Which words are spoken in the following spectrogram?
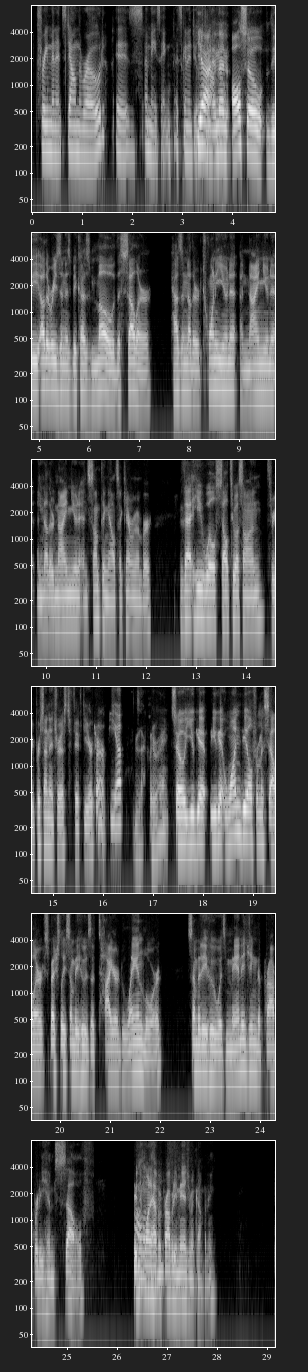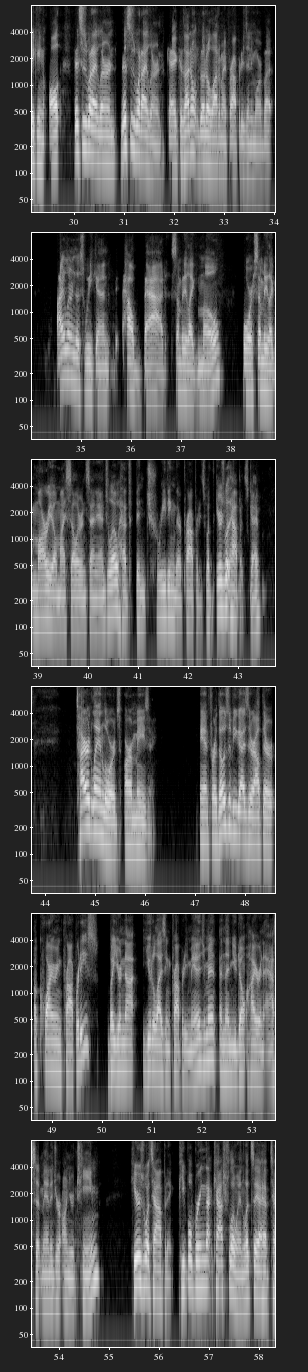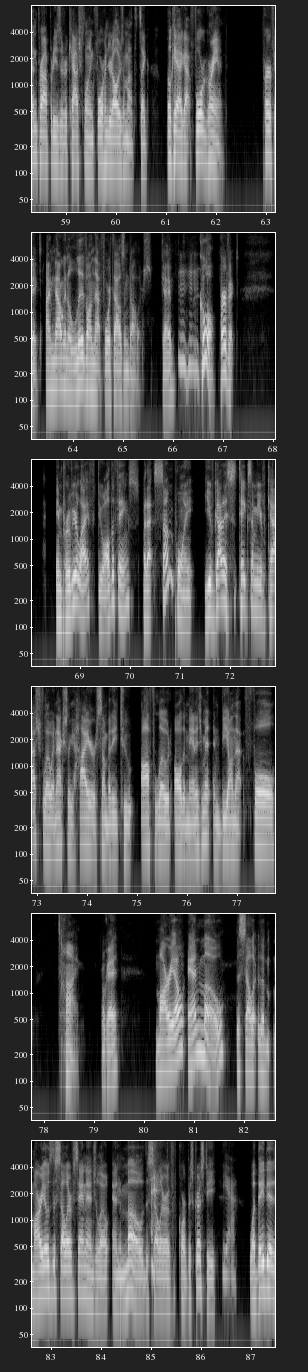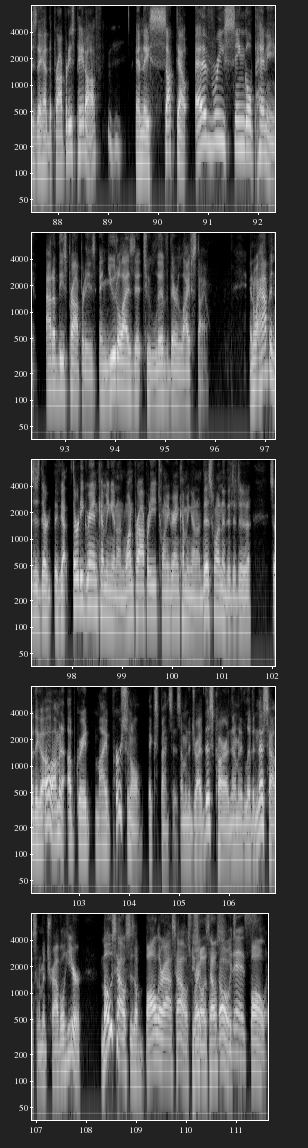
three minutes down the road is amazing. It's going to do Yeah. And then also, the other reason is because Mo, the seller, has another 20 unit, a nine unit, Yeah. another nine unit, and something else. I can't remember that he will sell to us on 3% interest, 50 year term. Yep. Exactly right. So you get you get one deal from a seller, especially somebody who's a tired landlord, somebody who was managing the property himself, didn't oh, want to have a property management company. Taking all this is what I learned. This is what I learned, okay? Because I don't go to a lot of my properties anymore, but I learned this weekend how bad somebody like Mo or somebody like Mario, my seller in San Angelo, have been treating their properties. What here's what happens, okay? Tired landlords are amazing. And for those of you guys that are out there acquiring properties, but you're not utilizing property management, and then you don't hire an asset manager on your team, here's what's happening. People bring that cash flow in. Let's say I have 10 properties that are cash flowing $400 a month. It's like, okay, I got four grand. Perfect. I'm now going to live on that $4,000. Okay. Mhm. Cool. Perfect. Improve your life, do all the things. But at some point, you've got to take some of your cash flow and actually hire somebody to offload all the management and be on that full time. Okay. Mario and Mo, the seller, the Mario's the seller of San Angelo, and Yep. Mo, the seller of Corpus Christi. Yeah. What they did is they had the properties paid off Mhm. and they sucked out every single penny out of these properties and utilized it to live their lifestyle. And what happens is they're they've got 30 grand coming in on one property, 20 grand coming in on this one, and da, da, da. so they go, Oh, I'm going to upgrade my personal expenses. I'm going to drive this car and then I'm going to live in this house and I'm going to travel here. Mo's house is a baller ass house, You right? saw his house? Oh, It it's is. baller.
